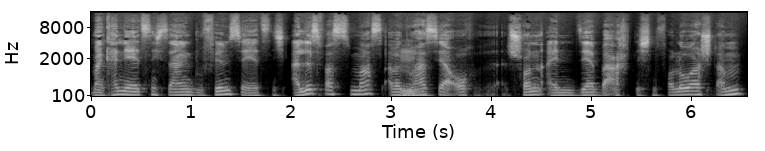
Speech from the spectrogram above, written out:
man kann ja jetzt nicht sagen, du filmst ja jetzt nicht alles, was du machst, aber mhm. du hast ja auch schon einen sehr beachtlichen Followerstamm.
